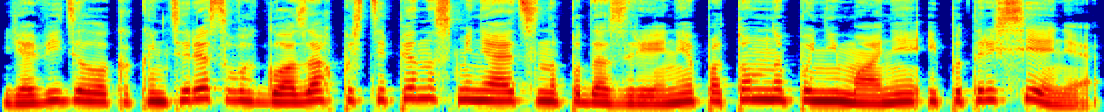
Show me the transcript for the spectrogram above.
Я видела, как интерес в их глазах постепенно сменяется на подозрение, потом на понимание и потрясение.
